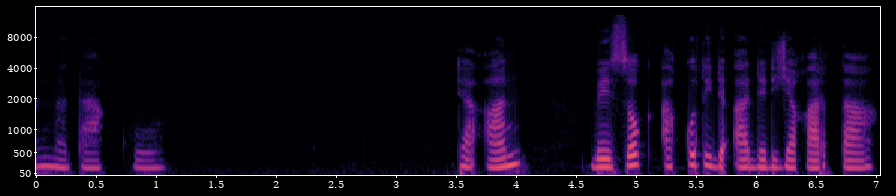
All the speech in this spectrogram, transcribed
mataku. Daan, besok aku tidak ada di Jakarta.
